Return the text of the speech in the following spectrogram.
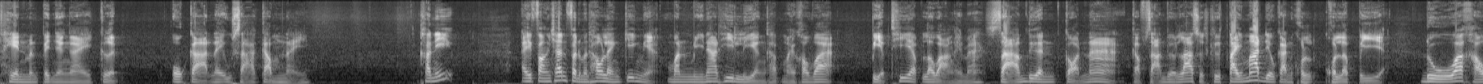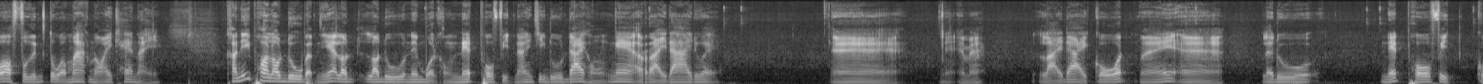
เทรนมันเป็นยังไงเกิดโอกาสในอุตสาหกรรมไหน คราวนี้ไอ้ฟังก์ชัน fundamental ranking เนี่ยมันมีหน้าที่เรียงครับ หมายความว่าเปรียบเทียบระหว่างเห็นไหมสามเดือนก่อนหน้ากับ 3 เดือนล่าสุดคือไตรมาสเดียวกันคนคนละปีอะ ดูว่าเขาฟื้นตัวมากน้อยแค่ไหน คราวนี้พอเราดูแบบนี้เราเราดูในหมวดของ net profit นะ จริงๆ ดูได้ของแง่รายได้ด้วยอ่าเนี่ยเห็นไหมรายได้โกดไหมอ่าแล้วดู net profit โก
